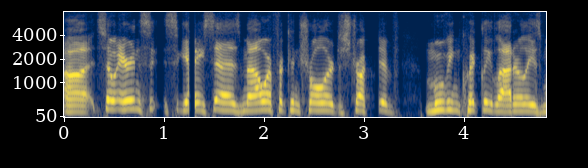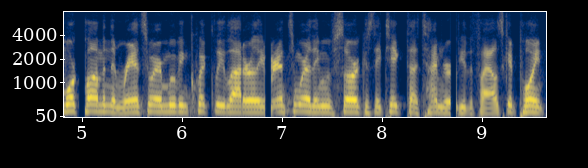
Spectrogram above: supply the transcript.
uh, so Aaron Saghetti says malware for controller destructive moving quickly laterally is more common than ransomware moving quickly laterally. Ransomware, they move slower because they take the time to review the files. Good point.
